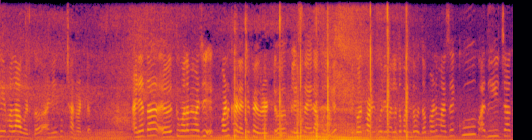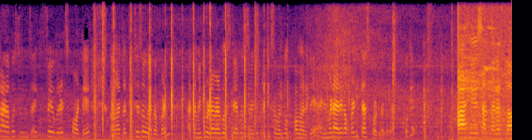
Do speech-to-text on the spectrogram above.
हे मला आवडतं आणि खूप छान वाटतं. आणि आता तुम्हाला मी माझी एक पण खाण्याची फेवरेट प्लेस नाही दाखवली आहे बिकॉज पाणीपुरी मला तर बंद होतं पण माझं एक खूप आधीच्या काळापासूनचं एक फेवरेट स्पॉट आहे. आता तिथे जाऊयात आपण. आता मी थोडा वेळ बसते बसवायची प्रत्येकसोबत गप्पा मारते आणि मग डायरेक्ट आपण त्या स्पॉटला जाऊया ओके आहे साताऱ्यातला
